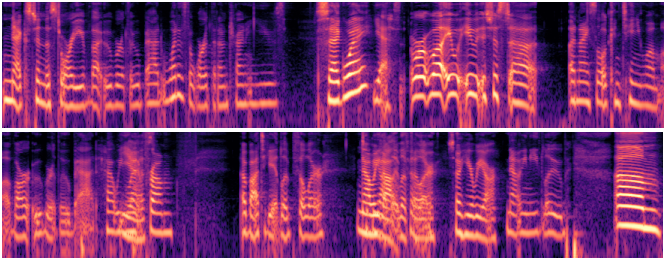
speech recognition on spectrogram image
next in the story of that Uber Lube ad. What is the word that I'm trying to use? segue. Yes, or well, it, it it's just a a nice little continuum of our Uber Lube ad. How we went from about to get lip filler. Now we got lip filler. So here we are. Now we need lube. Um,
